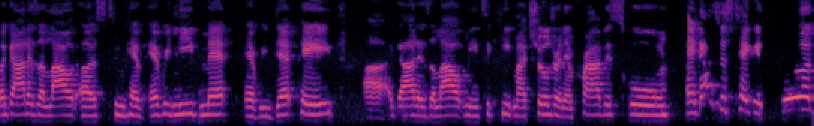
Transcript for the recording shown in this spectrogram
but God has allowed us to have every need met, every debt paid. Uh, God has allowed me to keep my children in private school. And God's just taken good,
